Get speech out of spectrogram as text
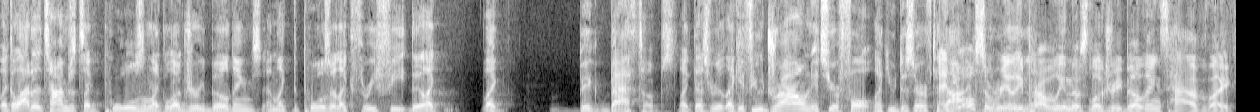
like a lot of the times it's like pools and like luxury buildings and like the pools are like three feet. They're like like big bathtubs. Like that's really like if you drown, it's your fault. Like you deserve to And die. you also know what I really mean? Probably in those luxury buildings have like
